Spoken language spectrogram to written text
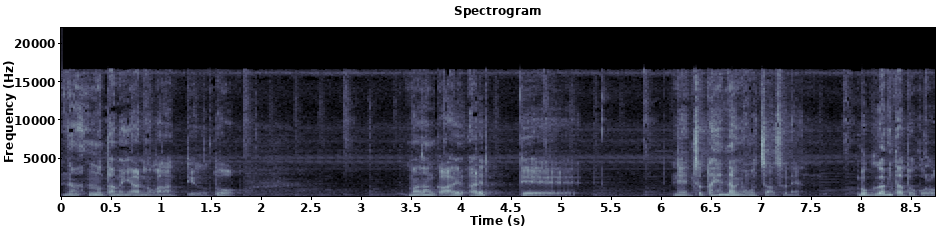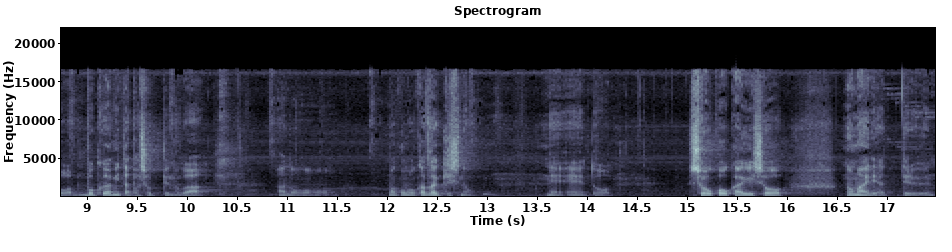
何のためにあるのかなっていうのとまあなんかあれあれってねちょっと変なふうに思っちゃうんですよね。僕が見たところ僕が見た場所っていうのがあの、まあ、この岡崎市のねえっ、ー、と商工会議所の前でやってる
